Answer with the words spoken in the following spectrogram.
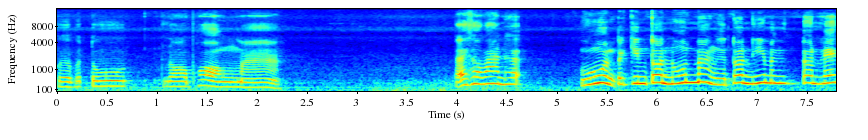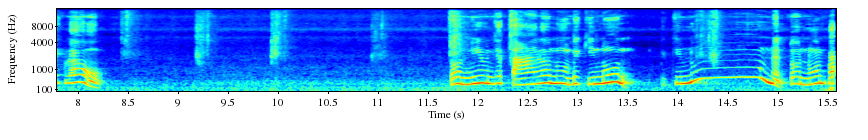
เปิดประตูรอพ่องมา ไปเข้าบ้านเถอะนู่นไปกินต้นนู้นบ้างเนี่ยต้นนี้มันต้นเล็กแล้ว ต้นนี้มันจะตายแล้วนู่นไปกินนู่น ไปกินนู่นน่ะต้นนู้นไป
